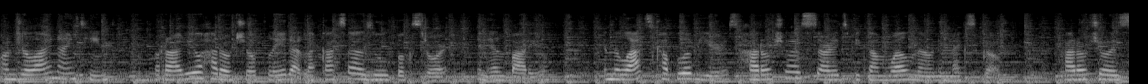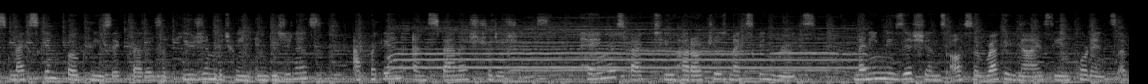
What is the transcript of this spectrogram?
On July 19th, Radio Jarocho played at La Casa Azul bookstore in El Barrio. In the last couple of years, Jarocho has started to become well known in Mexico. Jarocho is Mexican folk music that is a fusion between indigenous, African, and Spanish traditions. Paying respect to Jarocho's Mexican roots, many musicians also recognize the importance of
